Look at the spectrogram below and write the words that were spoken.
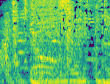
One, two, three.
